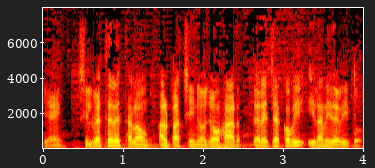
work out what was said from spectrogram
Bien. Sylvester Stallone, Al Pacino, John Hart, Derek Jacobi y Danny DeVito.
